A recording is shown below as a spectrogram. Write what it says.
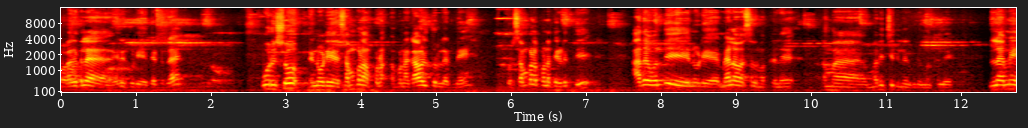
பக்கத்தில் இருக்கக்கூடிய தேட்டரில் ஒரு ஷோ என்னுடைய சம்பளம் பணம் அப்போ நான் காவல்துறையில் இருந்தேன். ஒரு சம்பள பணத்தை எடுத்து அதை வந்து என்னுடைய மேலவாசல் மக்கள் நம்ம மதிச்சத்தில் இருக்கக்கூடிய மக்கள் எல்லாமே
